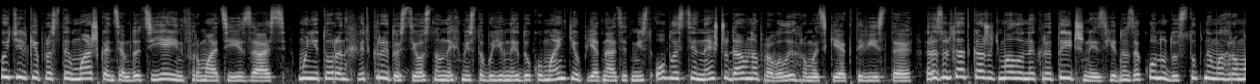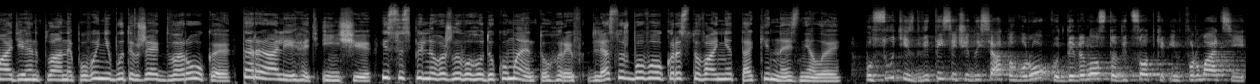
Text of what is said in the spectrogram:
Ой тільки простим мешканцям до цієї інформації зась. Моніторинг відкритості основних містобудівних документів 15 міст області нещодавно провели громадські активісти. Результат кажуть мало не критичний. Згідно закону, доступними громаді генплани повинні бути вже як два роки, та реалії геть інші. Із суспільно важливого документу гриф для службового користування так і не зняли. По суті, з 2010 року 90% інформації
